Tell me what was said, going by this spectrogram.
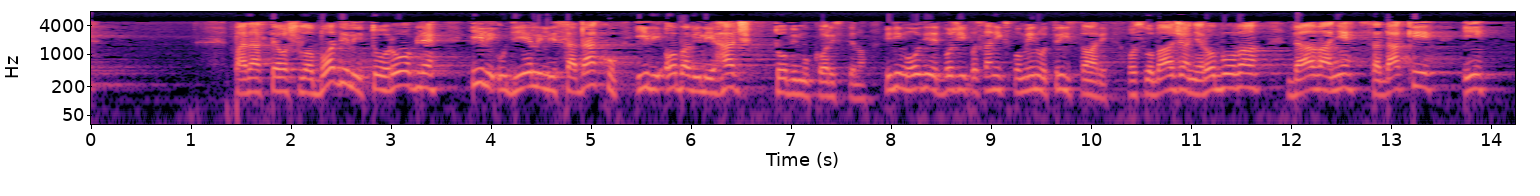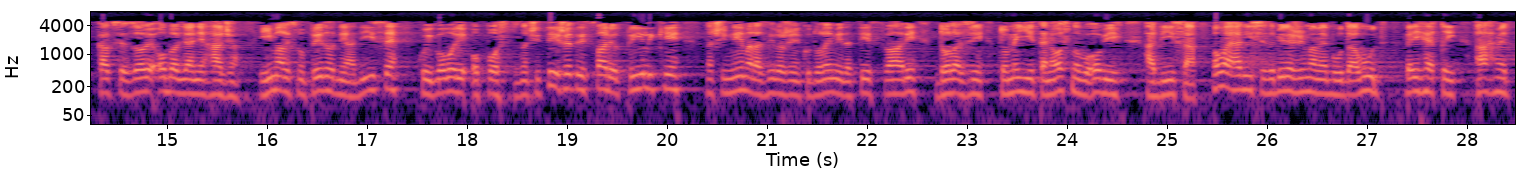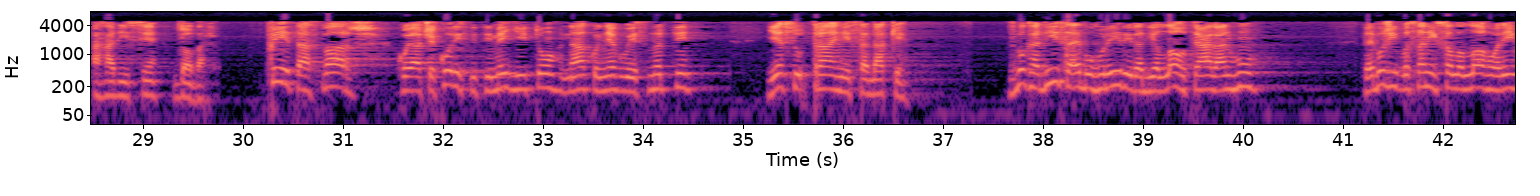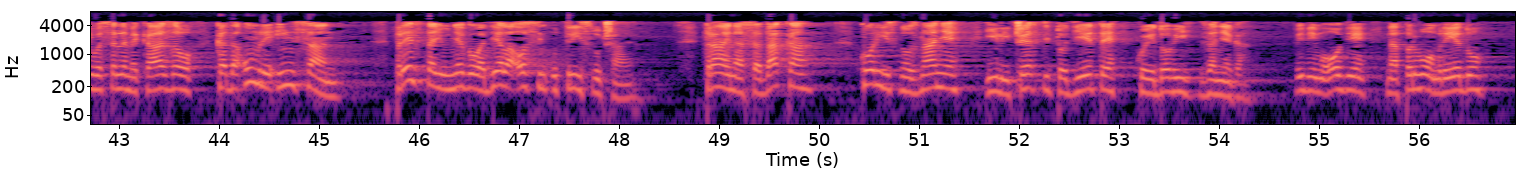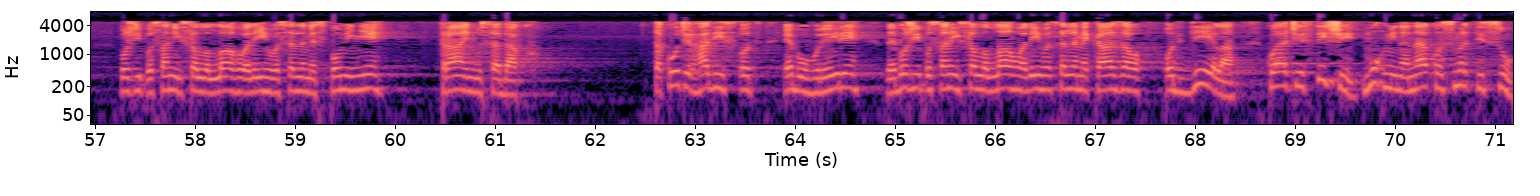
pa da ste oslobodili to roblje ili udjelili sadaku ili obavili hađ, to bi mu koristilo. Vidimo ovdje je Boži poslanik spomenuo tri stvari. Oslobađanje robova, davanje sadake i kako se zove obavljanje hađa. I imali smo prethodne hadise koji govori o postu. Znači te četiri stvari od prilike, znači nema razilaženja kod ulemi da te stvari dolazi do medjita na osnovu ovih hadisa. Ovaj hadis je zabilježio imam Ebu Davud, Bejheqi, Ahmed, a hadis je dobar. Peta stvar koja će koristiti medjitu nakon njegove smrti jesu trajne sadake. Zbog hadisa Ebu Huriri radijallahu ta'ala anhu da je Boži poslanik sallallahu alaihi wa sallam kazao kada umre insan prestaju njegova djela osim u tri slučaja. Trajna sadaka, korisno znanje ili čestito dijete koje dovi za njega. Vidimo ovdje na prvom redu Boži poslanik sallallahu alaihi wa sallam spominje trajnu sadaku. Također hadis od Ebu Hureyre da je Boži poslanik sallallahu alaihi wasallam kazao od dijela koja će stići mu'mina nakon smrti su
